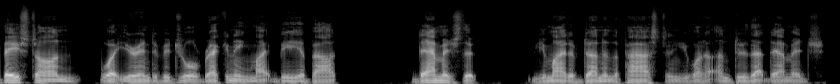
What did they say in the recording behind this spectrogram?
based on what your individual reckoning might be about damage that you might have done in the past and you want to undo that damage,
